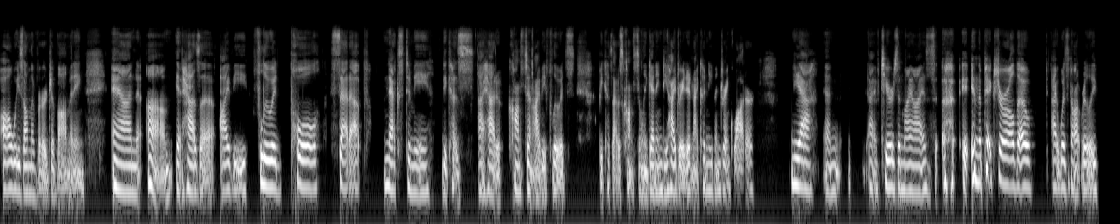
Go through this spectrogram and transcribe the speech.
always on the verge of vomiting. And um, it has a IV fluid pull set up next to me because I had constant IV fluids because I was constantly getting dehydrated and I couldn't even drink water. Yeah, and I have tears in my eyes in the picture, although I was not really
